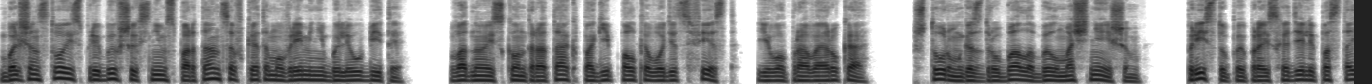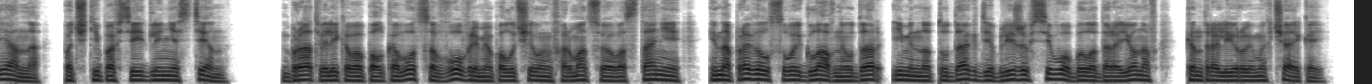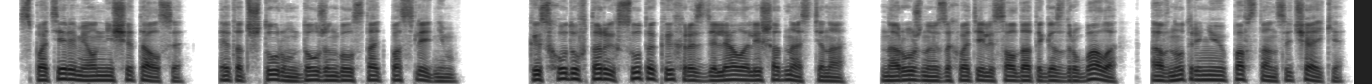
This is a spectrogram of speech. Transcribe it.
Большинство из прибывших с ним спартанцев к этому времени были убиты. В одной из контратак погиб полководец Фест, его правая рука. Штурм Газдрубала был мощнейшим. Приступы происходили постоянно, почти по всей длине стен, Брат великого полководца вовремя получил информацию о восстании и направил свой главный удар именно туда, где ближе всего было до районов, контролируемых Чайкой. С потерями он не считался. Этот штурм должен был стать последним. К исходу вторых суток их разделяла лишь одна стена. Наружную захватили солдаты Газдрубала, а внутреннюю — повстанцы Чайки.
